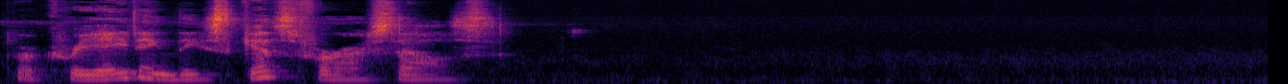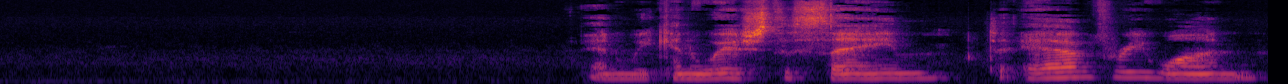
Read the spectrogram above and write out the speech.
for creating these gifts for ourselves. And we can wish the same to everyone,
